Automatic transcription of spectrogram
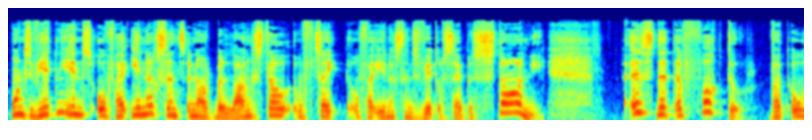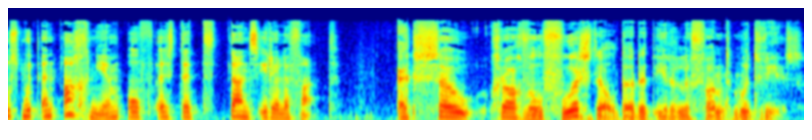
Ons weet nie eens of hy enigsins in haar belangstel of sy of hy enigsins weet of sy bestaan nie. Is dit 'n faktor wat ons moet in ag neem of is dit tans irrelevant? Ek sou graag wil voorstel dat dit irrelevant moet wees,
